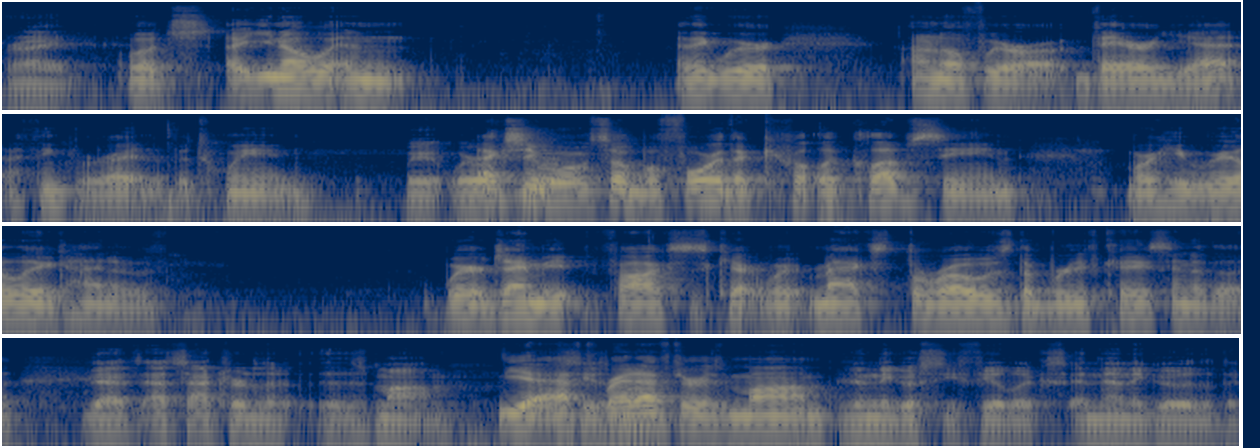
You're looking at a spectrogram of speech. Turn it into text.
Right. which uh, you know and I think we were I don't know if we were there yet I think we're right in the between We, we're, actually we're- so before the cl- club scene where he really kind of where Jamie Foxx's character where Max throws the briefcase into the that, that's after the, his mom. Yeah, after- his right mom. after his mom. Then they go see Felix, and then they go to the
